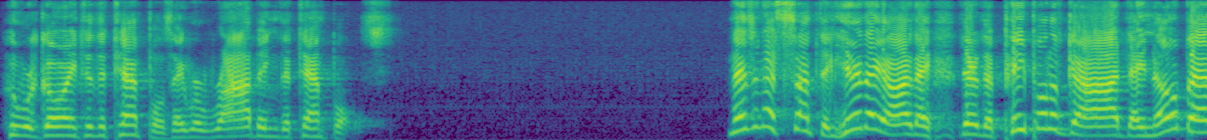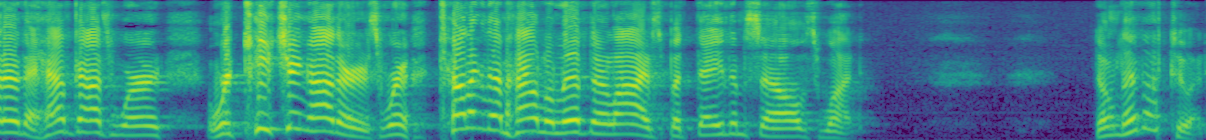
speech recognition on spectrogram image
who were going to the temples. They were robbing the temples. Isn't that something? Here they are. They, they're the people of God. They know better. They have God's word. We're teaching others. We're telling them how to live their lives, but they themselves, what? Don't live up to it.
